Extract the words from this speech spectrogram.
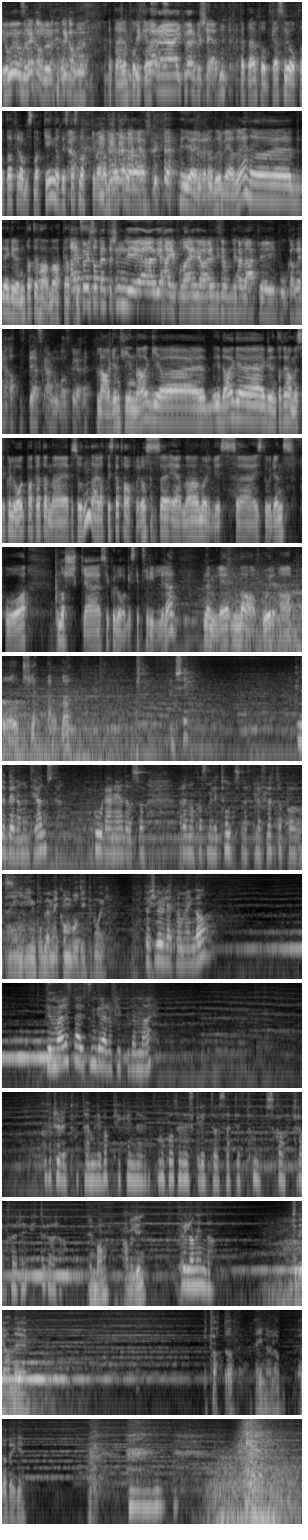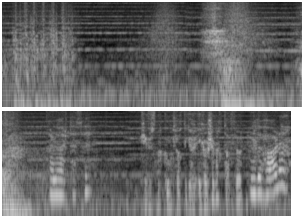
Jo, jo, men det kan du. Det kan du. Dette er en Ikke være, ikke være beskjeden. Dette er en podcast hvor vi er opptatt av framsnakking. At vi skal snakke hverandre opp og gjøre hverandre bedre. Og det er grunnen til at vi har med akkurat Hei, Pølsa Pettersen. Vi, er- vi heier på deg. Vi har, liksom, vi har lært det i boka di at det er noe man skal gjøre. Lag en fin dag. Og I dag, eh, Grunnen til at vi har med psykolog på akkurat denne episoden, er at vi skal ta for oss eh, en av norgeshistoriens få norske psykologiske thrillere, nemlig 'Naboer' av Pål Slettaune. Unnskyld. Kunne jeg be deg om en tjeneste? Jeg bor der nede, og så har jeg noe som er litt tungt, som jeg skulle flytta på. og så- Nei, ingen problem. Jeg kommer bort etterpå, jeg. Du har ikke mulighet nå med en gang? Du må være sterk som greier å flytte den der. Hvorfor tror du to temmelig vakre kvinner må gå til det skrittet å sette et tomt skap framfor ytterdøra? En mann, han vil inn Hvorfor vil han inn, da? fordi han er betatt av en eller, eller begge. Har du vært der før? Hva er det du snakker om? Klart jeg har, jeg har ikke vært der før. Men du har det.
